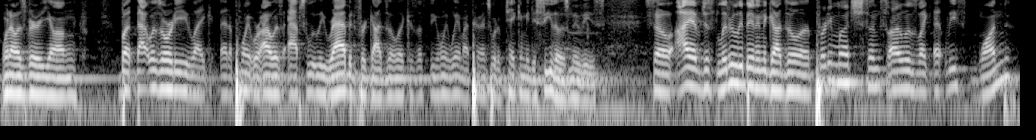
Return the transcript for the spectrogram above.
when I was very young. But that was already like at a point where I was absolutely rabid for Godzilla because that's the only way my parents would have taken me to see those movies. So I have just literally been into Godzilla pretty much since I was like at least one.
